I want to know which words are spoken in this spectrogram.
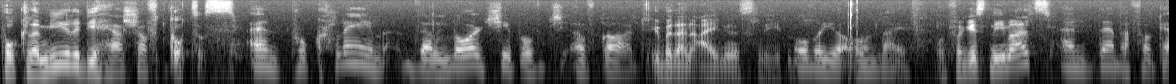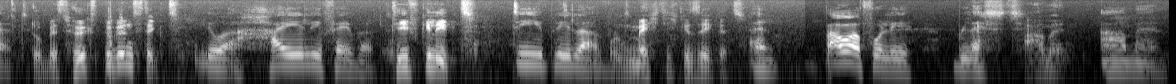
proklamiere die Herrschaft Gottes and proclaim the lordship of, of God über dein eigenes Leben. Life. Und vergiss niemals, And never forget, du bist höchst begünstigt, you are highly favored, tief geliebt deeply loved, und mächtig gesegnet. and powerfully blessed. Amen. Amen.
